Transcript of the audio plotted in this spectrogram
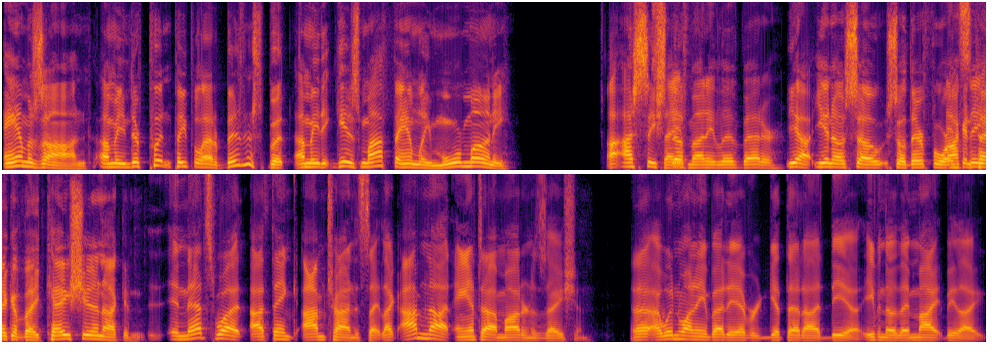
Amazon, I mean, they're putting people out of business, but I mean, it gives my family more money. I, I see save stuff. money, live better. Yeah, you know, so so therefore, I can see- take a vacation. I can. and that's what I think I'm trying to say. Like, I'm not anti modernization. And I, I wouldn't want anybody to ever get that idea, even though they might be like,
